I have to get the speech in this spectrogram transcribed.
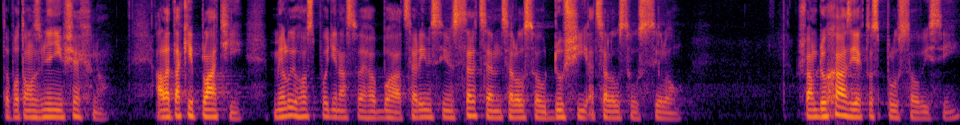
To potom změní všechno. Ale taky platí, miluj hospodina svého Boha celým svým srdcem, celou svou duší a celou svou silou. Už vám dochází, jak to spolu souvisí.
